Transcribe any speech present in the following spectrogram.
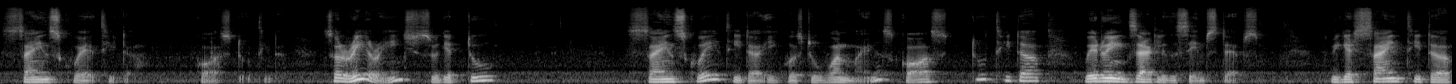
sine square theta cos 2 theta. So rearrange, so we get 2 sine square theta equals to 1 minus cos 2 theta, we're doing exactly the same steps. We get sine theta,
